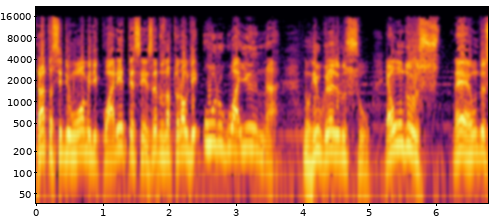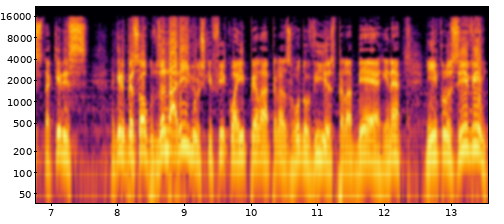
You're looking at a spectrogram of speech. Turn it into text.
Trata-se de um homem de 46 anos, natural de Uruguaiana, no Rio Grande do Sul. É um dos, né, um dos daqueles aquele pessoal dos andarilhos que ficam aí pela, pelas rodovias, pela BR, né? E, inclusive,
